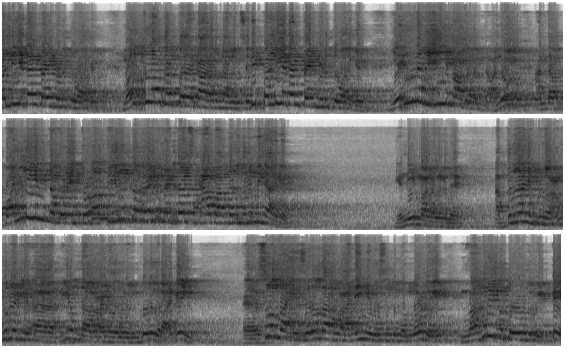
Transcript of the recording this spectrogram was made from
பள்ளியை தான் பயன்படுத்துவார்கள். மருத்துவம் கற்பதற்காக இருந்தாலும் சரி பள்ளியை தான் பயன்படுத்துவார்கள். என்ன விஷயமாக இருந்தாலும் அந்த பள்ளியில் நம்முடைய தொடர்பு இருக்க வேண்டும் என்றுதான் சஹாபாக்கள் விரும்பினார்கள். கண்ணியமானவர்களே அப்துல்லா இப்னு அமுரடி ரலியல்லாஹு அவர்கள் கூறுகிறார்கள் ரசூலுல்லாஹி ஸல்லல்லாஹு அலைஹி வஸல்லம் அவர்களோடு மக்ரிப் தொழுது விட்டு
